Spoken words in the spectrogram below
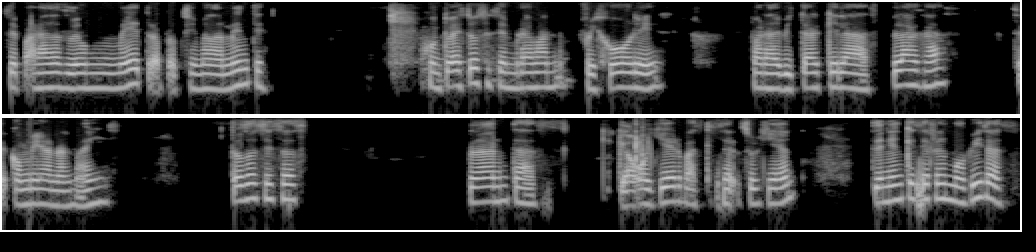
separadas de un metro aproximadamente. Junto a esto se sembraban frijoles para evitar que las plagas se comieran al maíz. Todas esas plantas o hierbas que surgían tenían que ser removidas,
